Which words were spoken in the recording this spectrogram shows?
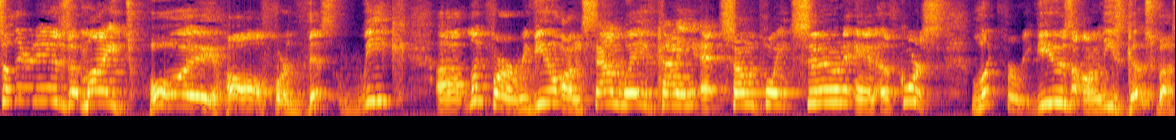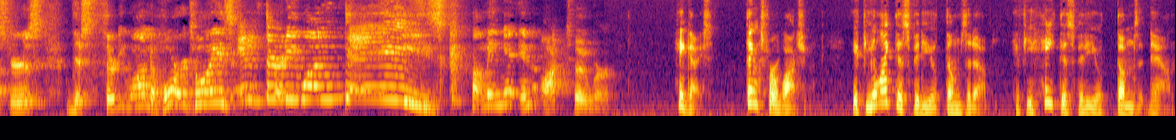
so there it is, my toy haul for this week. Uh, look for a review on Soundwave coming at some point soon, and of course, look for reviews on these Ghostbusters, this 31 horror toys in 31 days, coming in October. Hey guys, thanks for watching. If you like this video, thumbs it up. If you hate this video, thumbs it down.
